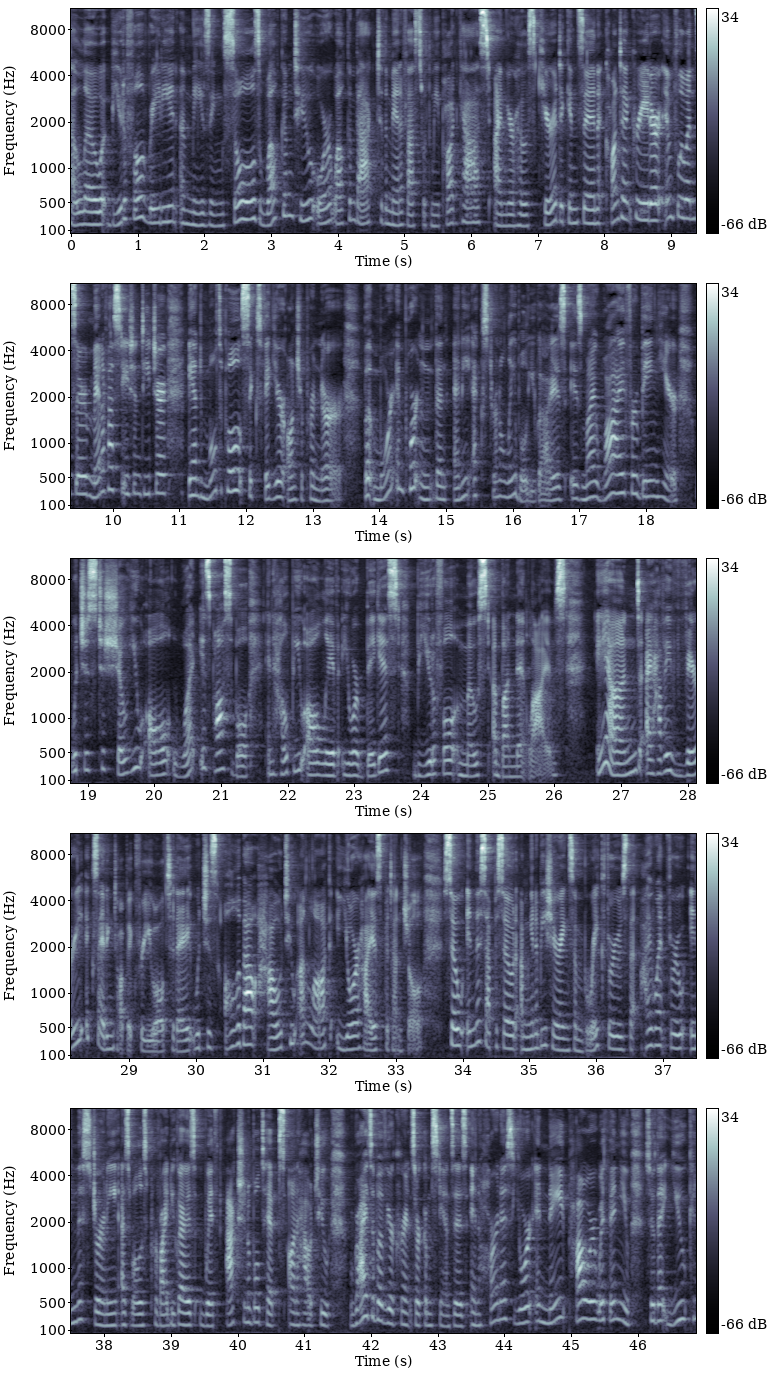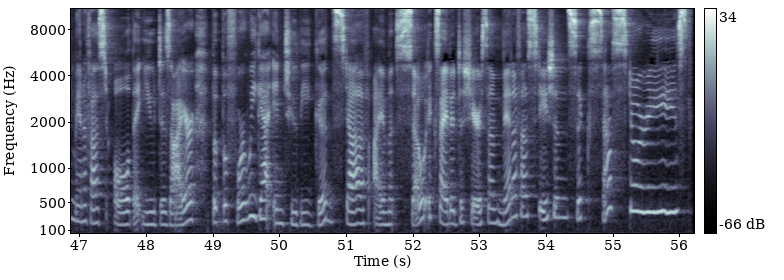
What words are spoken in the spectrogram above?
Hello, beautiful, radiant, amazing souls. Welcome to or welcome back to the Manifest with Me podcast. I'm your host, Kirra Dickinson, content creator, influencer, manifestation teacher, and multiple six figure entrepreneur. But more important than any external label, you guys, is my why for being here, which is to show you all what is possible and help you all live your biggest, beautiful, most abundant lives. And I have a very exciting topic for you all today, which is all about how to unlock your highest potential. So, in this episode, I'm going to be sharing some breakthroughs that I went through in this journey, as well as provide you guys with actionable tips on how to rise above your current circumstances and harness your innate power within you so that you can manifest all that you desire. But before we get into the good stuff, I'm so excited to share some manifestation success stories.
